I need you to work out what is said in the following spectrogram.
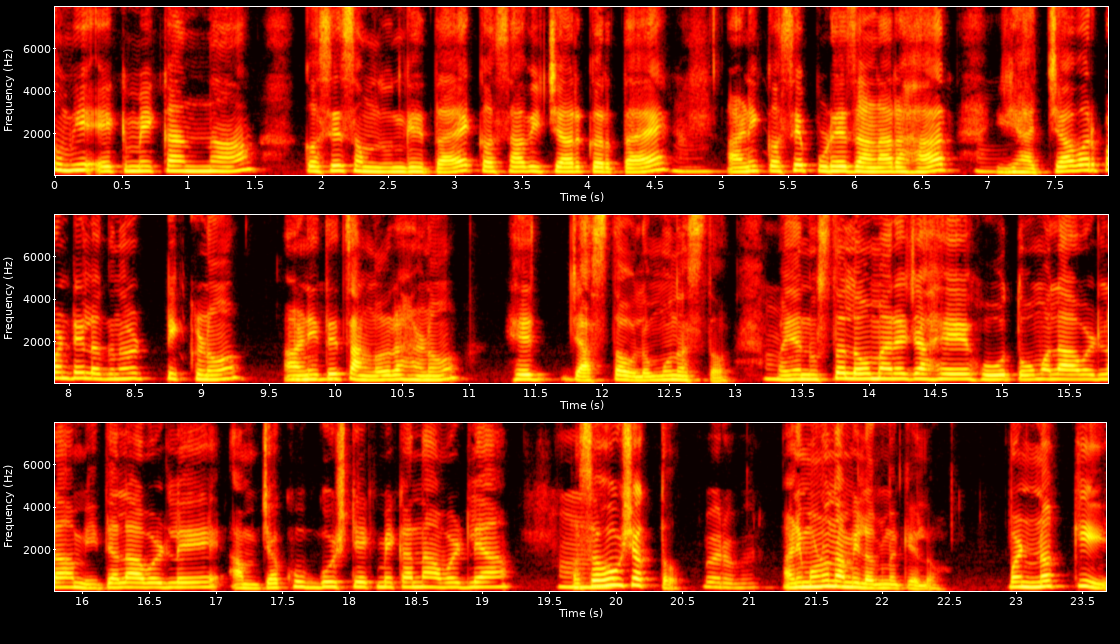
तुम्ही एकमेकांना कसे समजून घेताय कसा विचार करताय आणि कसे पुढे जाणार आहात ह्याच्यावर पण ते लग्न टिकणं आणि ते चांगलं राहणं हे जास्त अवलंबून असतं. म्हणजे नुसतं लव्ह मॅरेज आहे हो तो मला आवडला मी त्याला आवडले आमच्या खूप गोष्टी एकमेकांना आवडल्या असं होऊ शकतं. बरोबर. आणि म्हणून आम्ही लग्न केलं. पण नक्की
